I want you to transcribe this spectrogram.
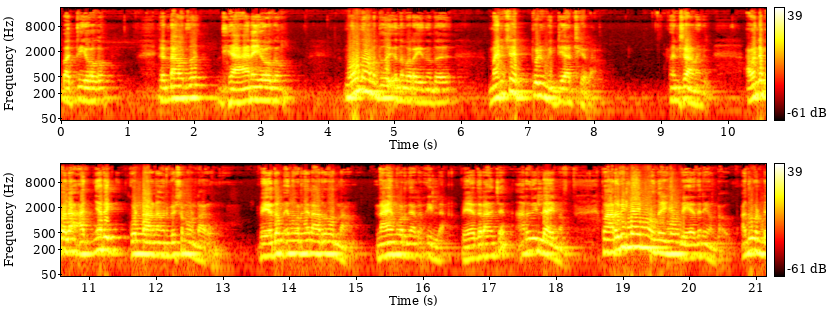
ഭക്തിയോഗം. രണ്ടാമത് ധ്യാനയോഗം. മൂന്നാമത്തത് എന്ന് പറയുന്നത് മനുഷ്യൻ എപ്പോഴും വിദ്യാർത്ഥികളാണ്. മനുഷ്യനാണെങ്കിൽ അവന്റെ പല അജ്ഞത കൊണ്ടാണ് അവന് വിഷമം ഉണ്ടാകുന്നത് വേദം എന്ന് പറഞ്ഞാൽ അറിവെന്നാണ്. ന്യായം എന്ന് പറഞ്ഞാൽ ഇല്ല വേദന എന്ന് വെച്ചാൽ അറിവില്ലായ്മ. അപ്പോൾ അറിവില്ലായ്മ വന്നു കഴിഞ്ഞാൽ വേദന ഉണ്ടാവും അതുകൊണ്ട്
